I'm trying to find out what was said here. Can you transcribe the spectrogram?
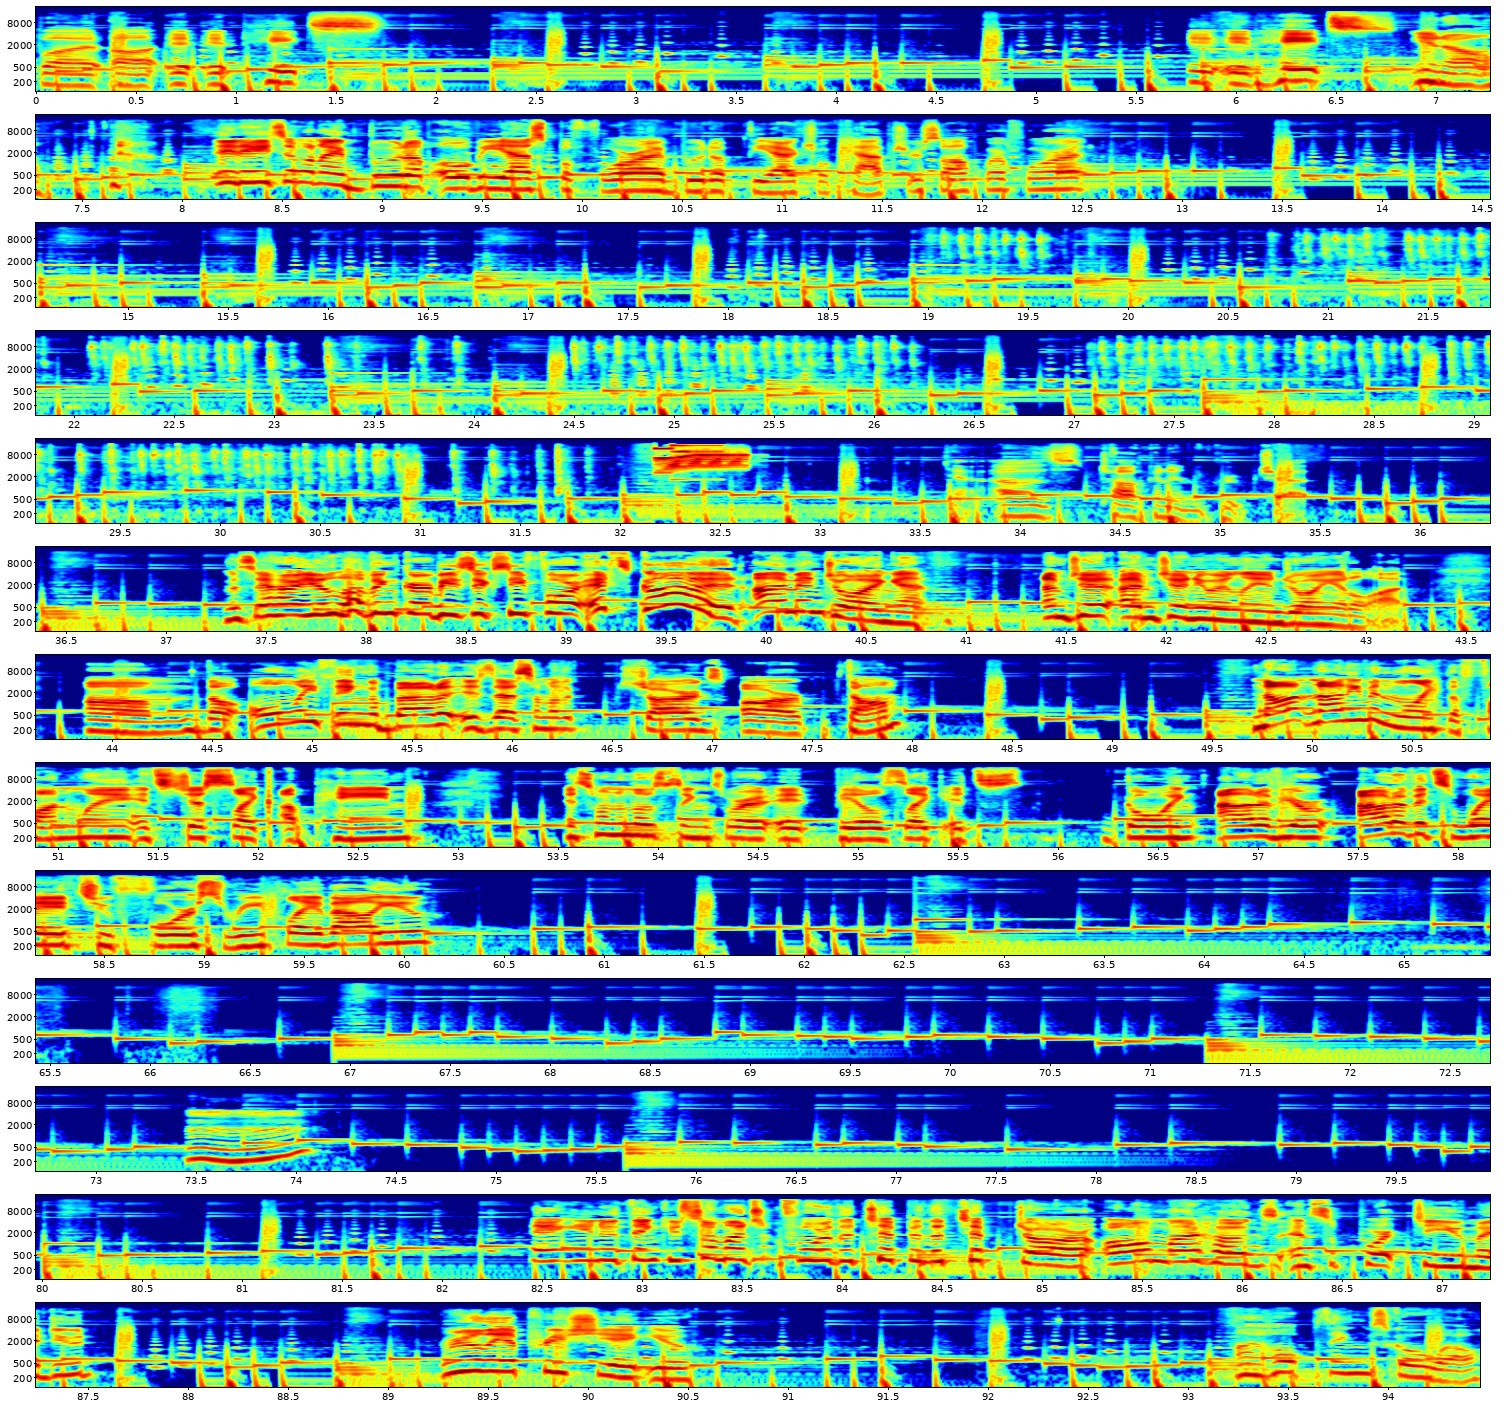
But uh, it, it hates... It, it hates, you know... it hates it when I boot up OBS before I boot up the actual capture software for it. Say, how are you loving Kirby 64? It's good! I'm enjoying it. I'm ge I'm genuinely enjoying it a lot. Um, the only thing about it is that some of the shards are dumb. Not not even like the fun way, it's just like a pain. It's one of those things where it feels like it's going out of your out of its way to force replay value. Much for the tip in the tip jar. All my hugs and support to you, my dude. Really appreciate you. I hope things go well.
